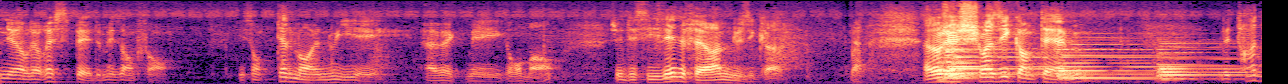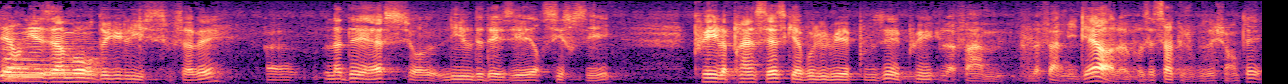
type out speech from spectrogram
Le respect de mes enfants, ils sont tellement ennuyés avec mes romans, j'ai décidé de faire un musical. Alors j'ai choisi comme thème les trois derniers amours de Ulysse, vous savez, euh, la déesse sur l'île de désir, Circé, puis la princesse qui a voulu lui épouser, puis la femme, la femme idéale. C'est ça que je vous ai chanté.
